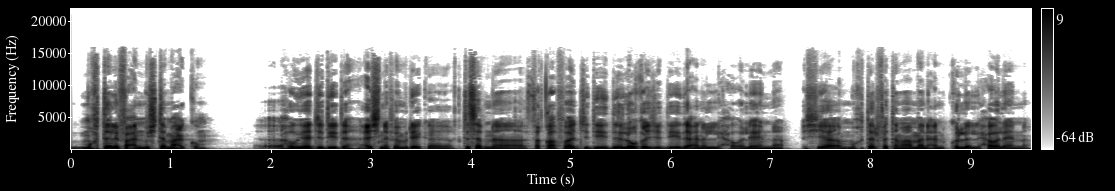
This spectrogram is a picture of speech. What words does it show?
مختلفة عن مجتمعكم هويات جديدة. عشنا في أمريكا اكتسبنا ثقافات جديدة لغة جديدة عن اللي حوالينا أشياء مختلفة تماما عن كل اللي حوالينا.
